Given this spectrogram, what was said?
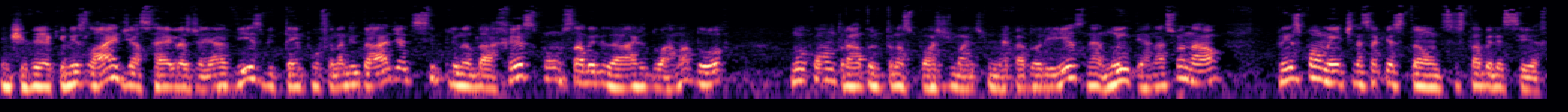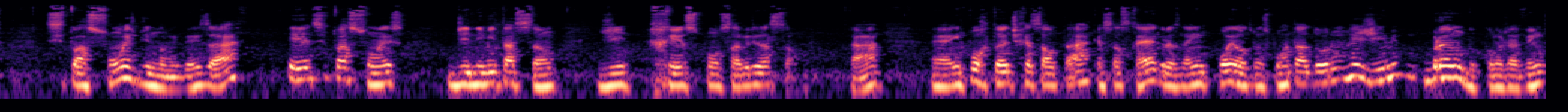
a gente vê aqui no slide, as regras de IAVISB têm por finalidade a disciplina da responsabilidade do armador no contrato de transporte de marítimo de mercadorias, né, no internacional, principalmente nessa questão de se estabelecer situações de não indenizar e situações de limitação de responsabilização. Tá? É importante ressaltar que essas regras né, impõem ao transportador um regime brando, como eu já venho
